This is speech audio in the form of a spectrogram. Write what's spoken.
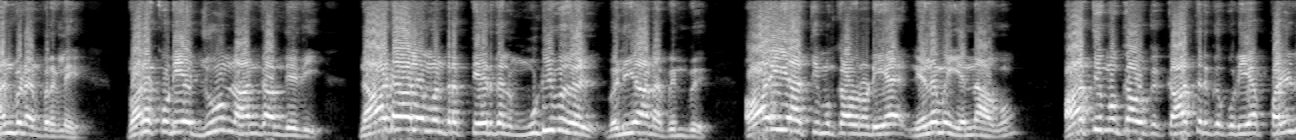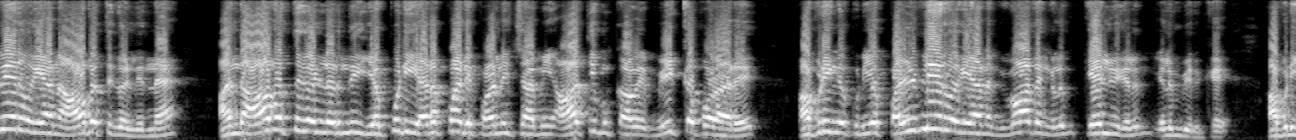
அன்பு நண்பர்களே. வரக்கூடிய ஜூன் நான்காம் தேதி நாடாளுமன்ற தேர்தல் முடிவுகள் வெளியான பின்பு அஇஅதிமுகவினுடைய நிலைமை என்ன ஆகும்? அதிமுகவுக்கு காத்திருக்கக்கூடிய பல்வேறு வகையான ஆபத்துகள் என்ன? அந்த ஆபத்துகள்ல இருந்து எப்படி எடப்பாடி பழனிசாமி அதிமுகவை மீட்க போறாரு? அப்படிங்கக்கூடிய பல்வேறு வகையான விவாதங்களும் கேள்விகளும் எழும்பியிருக்கு. அப்படி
